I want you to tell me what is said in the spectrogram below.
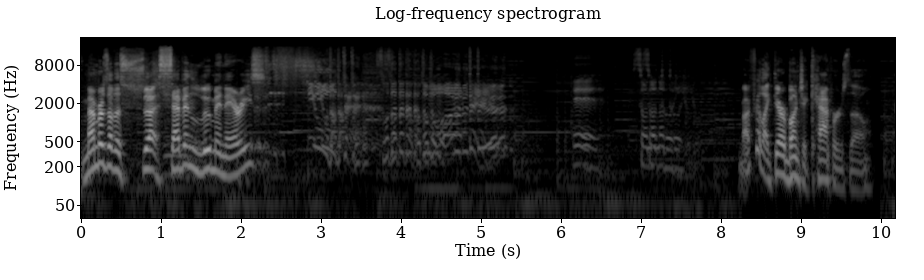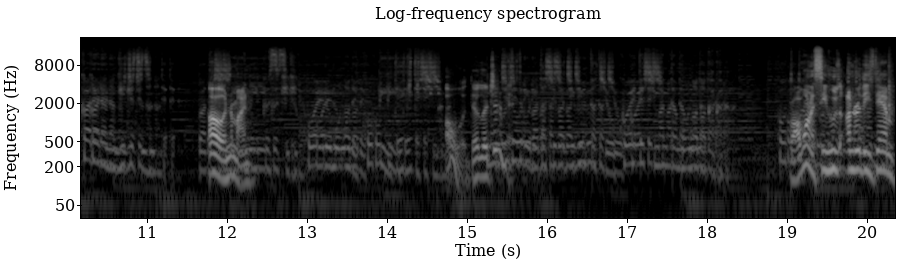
Members of the Seven Luminaries? I feel like they're a bunch of cappers, though. Oh, never mind. Oh, they're legitimate. Bro, I want to see who's under these damn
